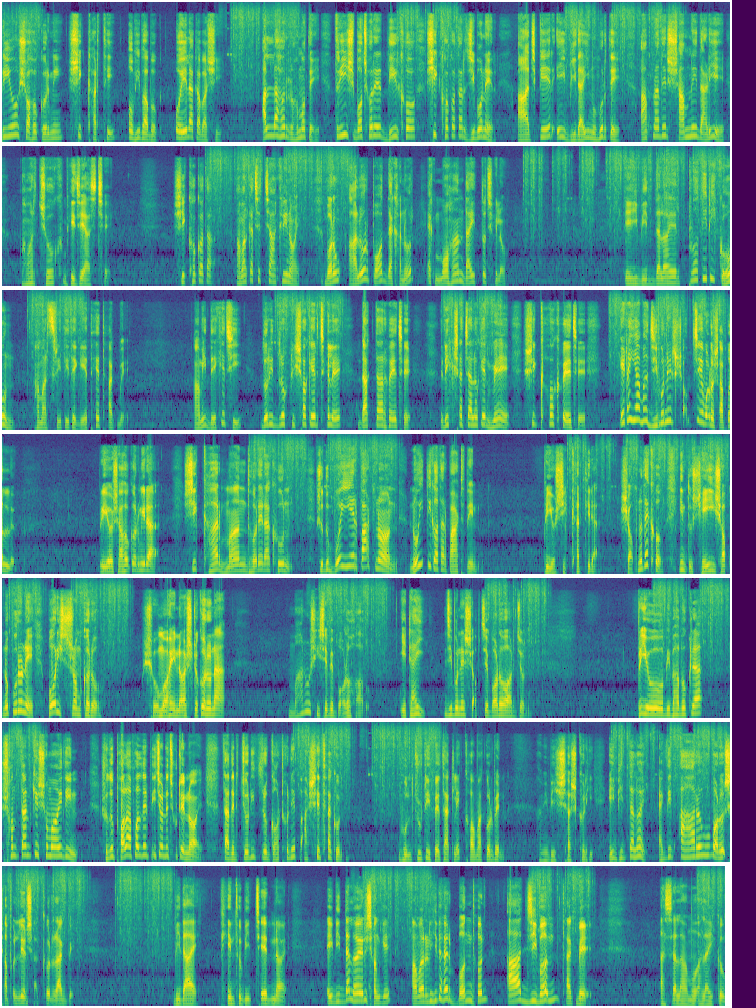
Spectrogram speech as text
প্রিয় সহকর্মী, শিক্ষার্থী, অভিভাবক ও এলাকাবাসী, আল্লাহর রহমতে ত্রিশ বছরের দীর্ঘ শিক্ষকতার জীবনের আজকের এই বিদায়ী মুহূর্তে আপনাদের সামনে দাঁড়িয়ে আমার চোখ ভিজে আসছে। শিক্ষকতা আমার কাছে চাকরি নয়, বরং আলোর পথ দেখানোর এক মহান দায়িত্ব ছিল। এই বিদ্যালয়ের প্রতিটি কোণ আমার স্মৃতিতে গেথে থাকবে। আমি দেখেছি দরিদ্র কৃষকের ছেলে ডাক্তার হয়েছে, রিক্সা চালকের মেয়ে শিক্ষক হয়েছে। এটাই আমার জীবনের সবচেয়ে বড় সাফল্য। প্রিয় সহকর্মীরা, শিক্ষার মান ধরে রাখুন। শুধু বইয়ের পাঠ নন, নৈতিকতার পাঠ দিন। প্রিয় শিক্ষার্থীরা স্বপ্ন দেখো, কিন্তু সেই স্বপ্ন পূরণে পরিশ্রম করো। সময় নষ্ট করো না। মানুষ হিসেবে বড় হও। এটাই জীবনের সবচেয়ে বড় অর্জন। প্রিয় অভিভাবকরা, সন্তানকে সময় দিন। শুধু ফলাফলদের পিছনে ছুটে নয়, তাদের চরিত্র গঠনে পাশে থাকুন। ভুল ত্রুটি হয়ে থাকলে ক্ষমা করবেন। আমি বিশ্বাস করি এই বিদ্যালয় একদিন আরও বড় সাফল্যের স্বাক্ষর রাখবে। বিদায়, কিন্তু বিচ্ছেদ নয়। এই বিদ্যালয়ের সঙ্গে আমার হৃদয়ের বন্ধন আজীবন থাকবে। আসসালামু আলাইকুম।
